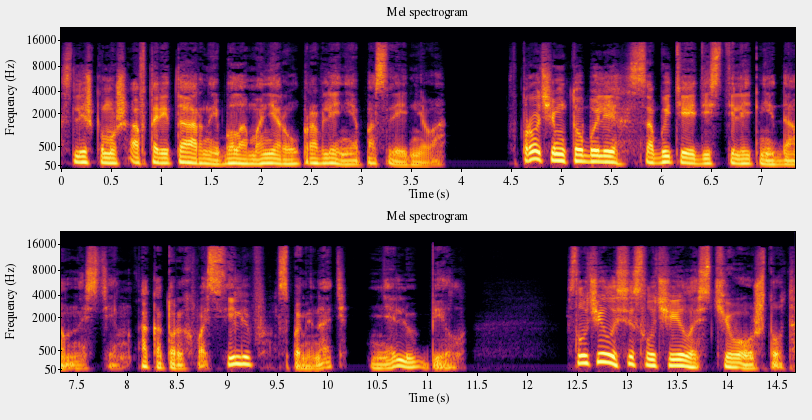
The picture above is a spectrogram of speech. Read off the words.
Слишком уж авторитарной была манера управления последнего. Впрочем, то были события десятилетней давности, о которых Васильев вспоминать не любил. Случилось и случилось, чего уж тут.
